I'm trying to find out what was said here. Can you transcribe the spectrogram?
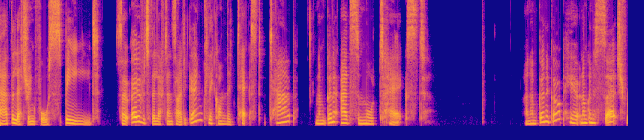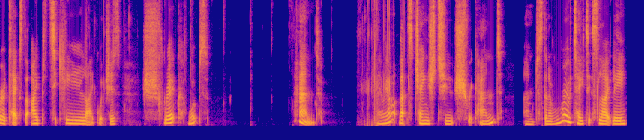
add the lettering for speed. So over to the left hand side again, click on the text tab and I'm going to add some more text. And I'm going to go up here and I'm going to search for a text that I particularly like, which is Shriek, whoops, hand. There we are, that's changed to Shrikhand. I'm just going to rotate it slightly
